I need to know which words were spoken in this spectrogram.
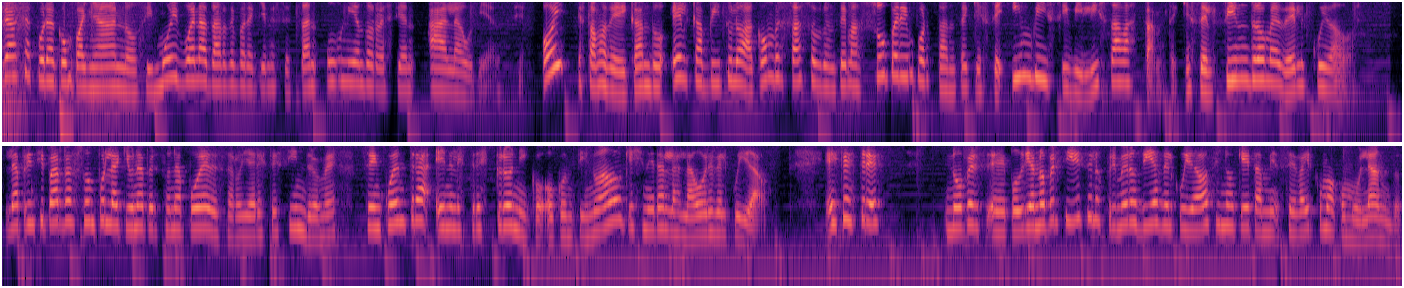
Gracias por acompañarnos y muy buena tarde para quienes se están uniendo recién a la audiencia. Hoy estamos dedicando el capítulo a conversar sobre un tema súper importante que se invisibiliza bastante, que es el síndrome del cuidador. La principal razón por la que una persona puede desarrollar este síndrome se encuentra en el estrés crónico o continuado que generan las labores del cuidado. Este estrés no eh, podría no percibirse los primeros días del cuidado, sino que también se va a ir como acumulando.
